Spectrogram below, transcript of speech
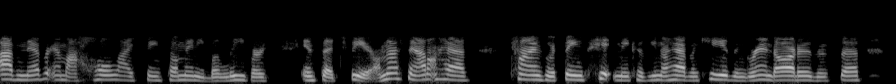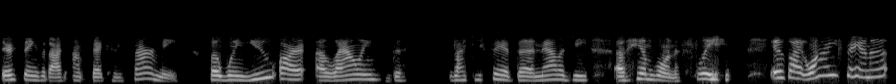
I've never in my whole life seen so many believers in such fear. I'm not saying I don't have times where things hit me because you know having kids and granddaughters and stuff. There's things that I um, that concern me. But when you are allowing the, like you said, the analogy of him going to sleep, it's like, why are you staying up?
